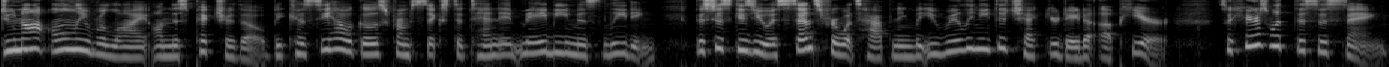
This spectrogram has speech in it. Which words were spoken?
do not only rely on this picture though, because see how it goes from 6 to 10? It may be misleading. This just gives you a sense for what's happening, but you really need to check your data up here. So here's what this is saying.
